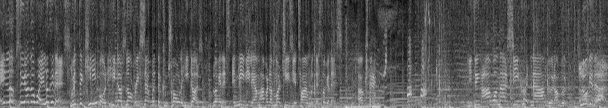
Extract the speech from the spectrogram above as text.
It looks the other way, look at this. With the keyboard, he does not reset with the controller, he does. Look at this. Immediately, I'm having a much easier time with this. Look at this. Okay. you think I want that secret? Nah, I'm good, I'm good. Look at that.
